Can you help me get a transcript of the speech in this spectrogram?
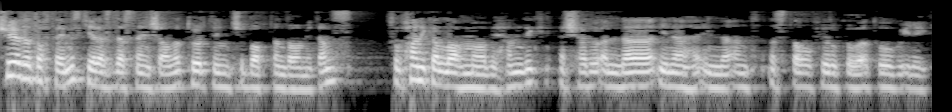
shu yerda to'xtaymiz kelasi darsda inshaalloh to'rtinchi bobdan davom etamiz سبحانك اللهم وبحمدك أشهد أن لا إله إلا أنت أستغفرك وأتوب إليك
